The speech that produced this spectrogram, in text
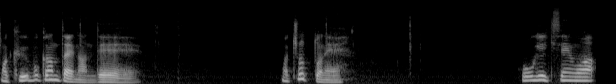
まあ、空母艦隊なんでまあ、ちょっとね、砲撃戦は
